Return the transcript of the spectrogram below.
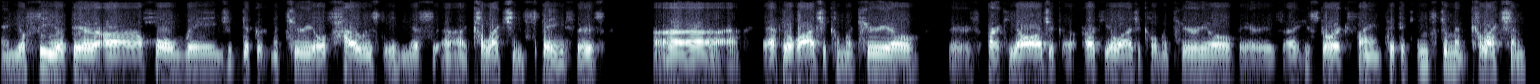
and you'll see that there are a whole range of different materials housed in this uh, collection space. There's uh, archaeological material, there's archaeological, archaeological material, there is a historic scientific instrument collection,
